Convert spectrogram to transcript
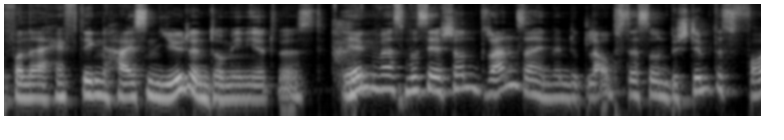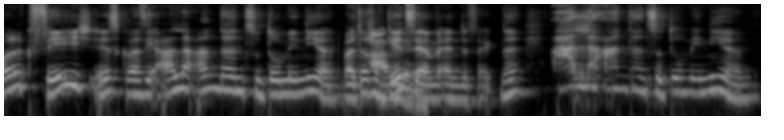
von einer heftigen, heißen Jüdin dominiert wirst. Irgendwas muss ja schon dran sein, wenn du glaubst, dass so ein bestimmtes Volk fähig ist, quasi alle anderen zu dominieren. Weil darum geht es ja im Endeffekt, ne? Alle anderen zu dominieren.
